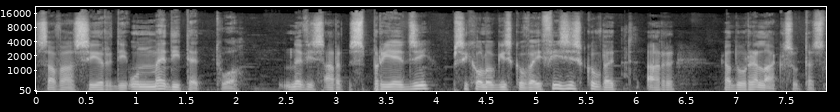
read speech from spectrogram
savā sirdī un meditēt to. Nevis ar spriedzi, psiholoģisku vai fizisku, bet ar kādu relaksu. Tas,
